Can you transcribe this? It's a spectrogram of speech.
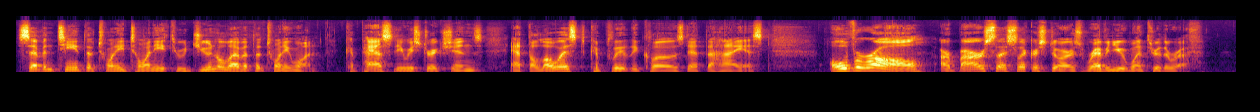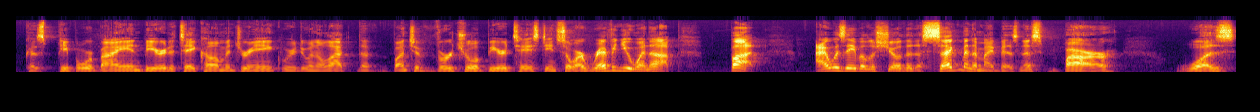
17th of 2020 through June 11th of 21, capacity restrictions at the lowest, completely closed at the highest. Overall, our bar slash liquor stores revenue went through the roof because people were buying beer to take home and drink. We were doing a lot, a bunch of virtual beer tasting. So our revenue went up. But I was able to show that a segment of my business, bar, was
